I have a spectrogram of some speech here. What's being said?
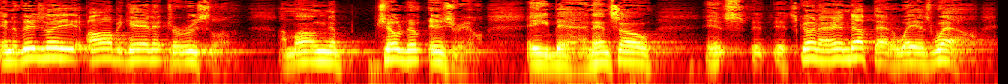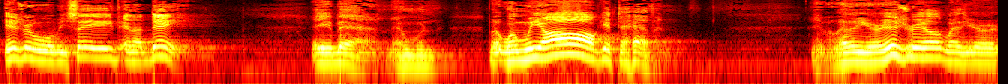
Individually, it all began at Jerusalem among the children of Israel. Amen. And so it's, it's going to end up that way as well. Israel will be saved in a day. Amen. And when, but when we all get to heaven, whether you're Israel, whether you're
